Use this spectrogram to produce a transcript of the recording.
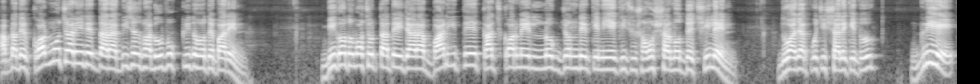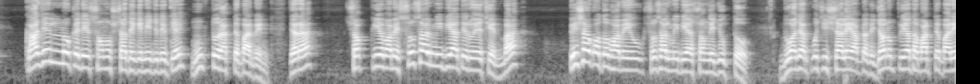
আপনাদের কর্মচারীদের দ্বারা বিশেষভাবে উপকৃত হতে পারেন। বিগত বছরটাতে যারা বাড়িতে কাজকর্মের লোকজনদেরকে নিয়ে কিছু সমস্যার মধ্যে ছিলেন দু হাজার পঁচিশ সালে কিন্তু গৃহে কাজের লোকেদের সমস্যা থেকে নিজেদেরকে মুক্ত রাখতে পারবেন। যারা সক্রিয়ভাবে সোশ্যাল মিডিয়াতে রয়েছেন বা পেশাগতভাবেও সোশ্যাল মিডিয়ার সঙ্গে যুক্ত। দু হাজার পঁচিশ সালে আপনাদের জনপ্রিয়তা বাড়তে পারে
